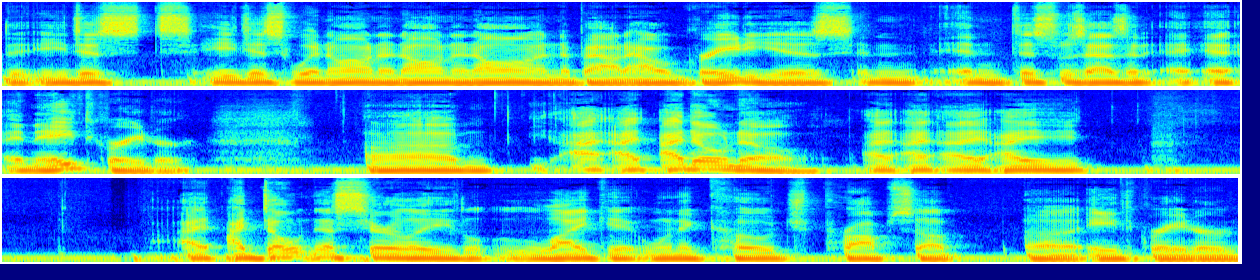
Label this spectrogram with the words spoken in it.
he just he just went on and on and on about how great he is, and and this was as an, an eighth grader. Um, I, I I don't know. I I. I, I don't necessarily like it when a coach props up uh, eighth grader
